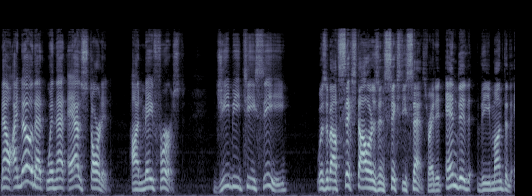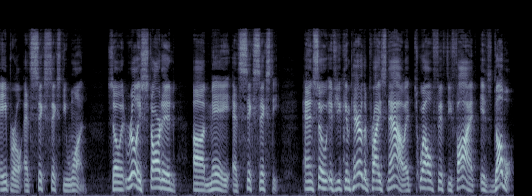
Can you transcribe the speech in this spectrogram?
Now, I know that when that ad started on May 1st, GBTC was about $6.60, right? It ended the month of April at 661. So it really started uh, May at 660. And so if you compare the price now at 1255, it's double,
